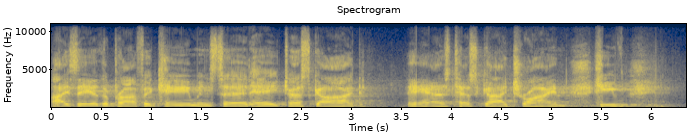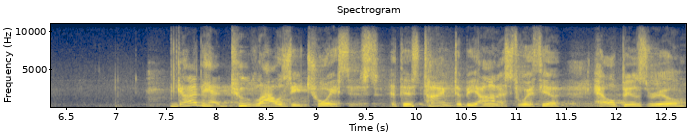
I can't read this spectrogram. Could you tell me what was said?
Isaiah the prophet came and said, Hey, trust God. Ahaz, test God, try him. He, God had two lousy choices at this time, to be honest with you help Israel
